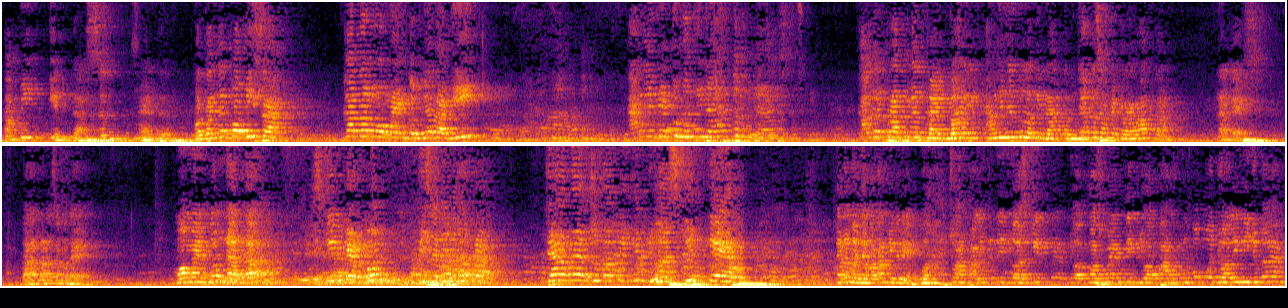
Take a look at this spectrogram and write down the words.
Tapi it doesn't matter. Pertanyaan kok bisa? Karena momentumnya lagi anginnya tuh lagi datang guys. Kalian perhatikan baik-baik, anginnya tuh lagi datang, jangan sampai kelewatan. Nah guys, bareng-bareng sama saya. Momentum datang, skincare pun bisa dinabrak. Jangan cuma pikir jual skincare. Karena banyak orang mikir ya, wah cuan paling gede jual skincare, jual kosmetik, jual parfum, kok mau jual ini juga?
